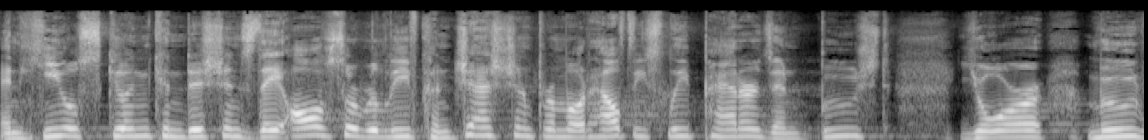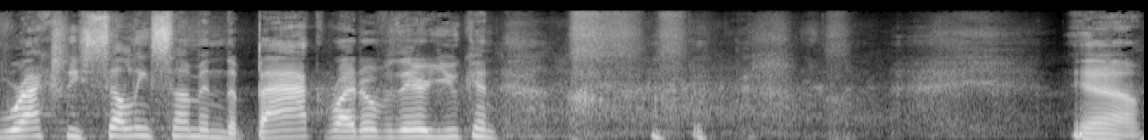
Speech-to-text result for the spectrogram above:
and heal skin conditions. They also relieve congestion, promote healthy sleep patterns, and boost your mood. We're actually selling some in the back right over there. You can. yeah.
